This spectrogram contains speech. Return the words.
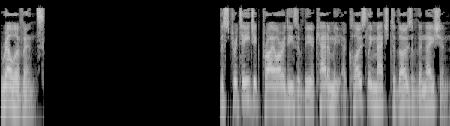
Relevance The strategic priorities of the Academy are closely matched to those of the nation,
